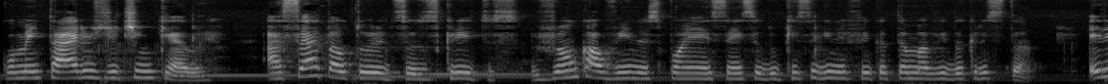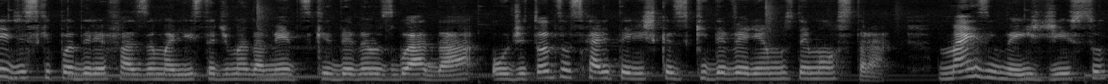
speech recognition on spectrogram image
Comentários de Tim Keller. A certa altura de seus escritos, João Calvino expõe a essência do que significa ter uma vida cristã. Ele diz que poderia fazer uma lista de mandamentos que devemos guardar ou de todas as características que deveríamos demonstrar. Mas, em vez disso,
